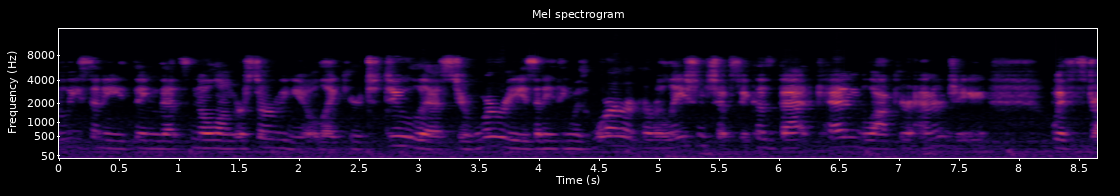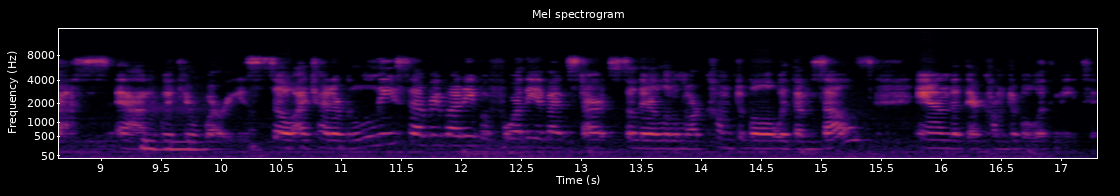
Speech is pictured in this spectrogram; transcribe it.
release anything that's no longer serving you, like your to do list, your worries, anything with work or relationships, because that can block your energy with stress and mm-hmm. with your mm-hmm. worries. So I try to release everybody before the event starts so they're a little more comfortable with themselves and that they're comfortable with me too.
